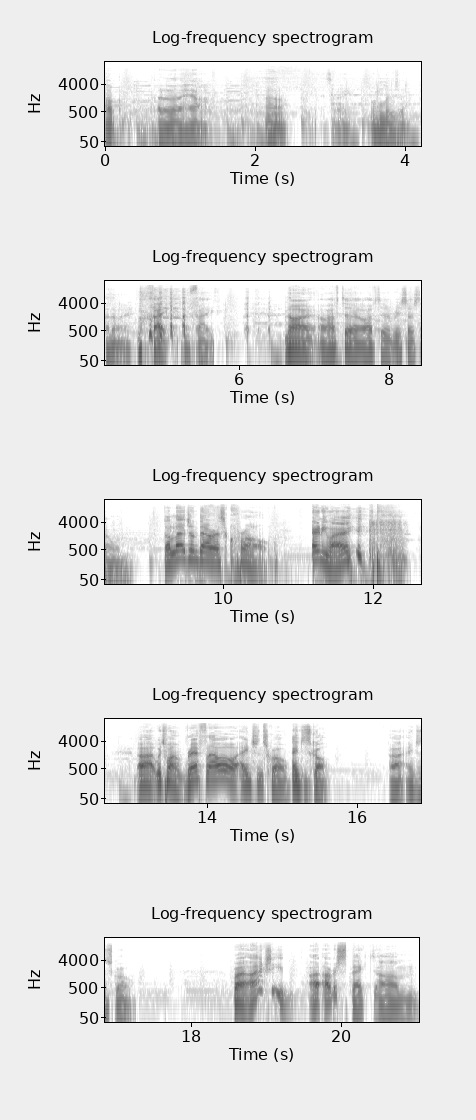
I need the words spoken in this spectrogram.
I, I don't know how. Oh, Yeah, sorry. what a loser. I know. Fake. I'm fake. No, I'll have to. I'll have to research that one. The legendary scroll. Anyway, All right, which one? Rare flower or ancient scroll? ancient scroll. All right, ancient scroll. Bro, I actually I, I respect um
